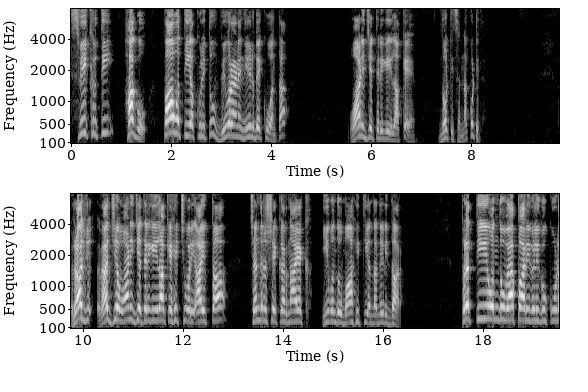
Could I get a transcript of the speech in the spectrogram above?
ಸ್ವೀಕೃತಿ ಹಾಗೂ ಪಾವತಿಯ ಕುರಿತು ವಿವರಣೆ ನೀಡಬೇಕು ಅಂತ ವಾಣಿಜ್ಯ ತೆರಿಗೆ ಇಲಾಖೆ ನೋಟಿಸ್ ಅನ್ನ ಕೊಟ್ಟಿದೆ. ರಾಜ್ಯ ರಾಜ್ಯ ವಾಣಿಜ್ಯ ತೆರಿಗೆ ಇಲಾಖೆ ಹೆಚ್ಚುವರಿ ಆಯುಕ್ತ ಚಂದ್ರಶೇಖರ್ ನಾಯಕ್ ಈ ಒಂದು ಮಾಹಿತಿಯನ್ನ ನೀಡಿದ್ದಾರೆ. ಪ್ರತಿಯೊಂದು ವ್ಯಾಪಾರಿಗಳಿಗೂ ಕೂಡ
